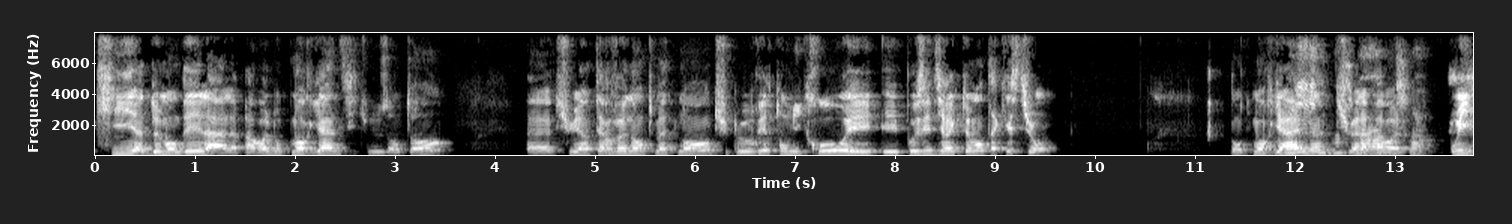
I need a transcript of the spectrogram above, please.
qui a demandé la, parole. Donc Morgane, si tu nous entends, tu es intervenante maintenant. Tu peux ouvrir ton micro et poser directement ta question. Donc Morgane, tu as la parole. Oui.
